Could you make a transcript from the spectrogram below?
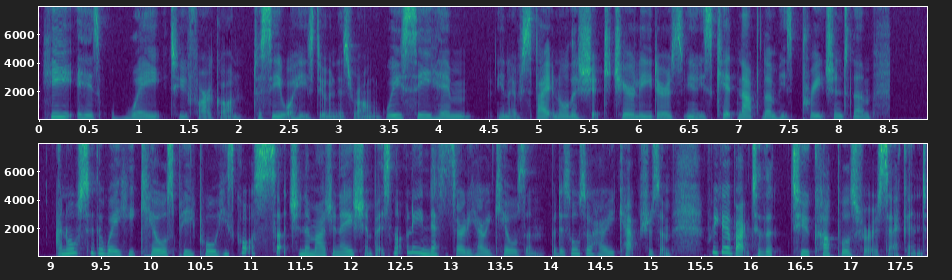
He is way too far gone to see what he's doing is wrong. We see him, you know, spouting all this shit to cheerleaders. You know, he's kidnapped them, he's preaching to them and also the way he kills people. He's got such an imagination, but it's not only necessarily how he kills them, but it's also how he captures them. If we go back to the two couples for a second,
